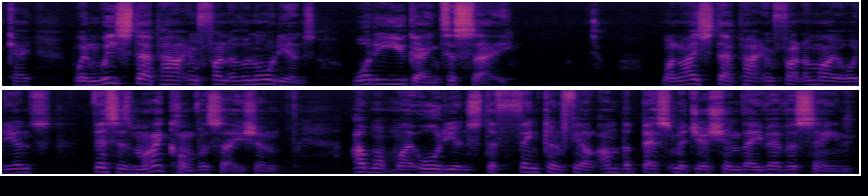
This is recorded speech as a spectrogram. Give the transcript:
Okay? When we step out in front of an audience, what are you going to say? When I step out in front of my audience, this is my conversation. I want my audience to think and feel I'm the best magician they've ever seen.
